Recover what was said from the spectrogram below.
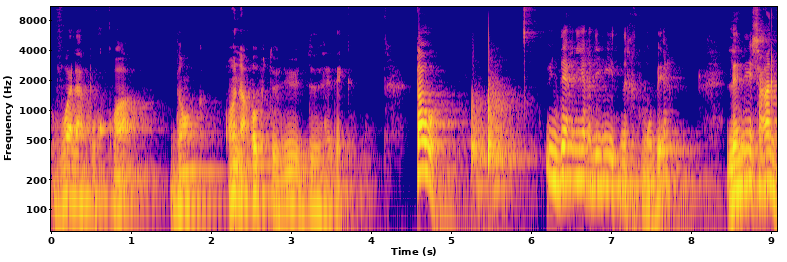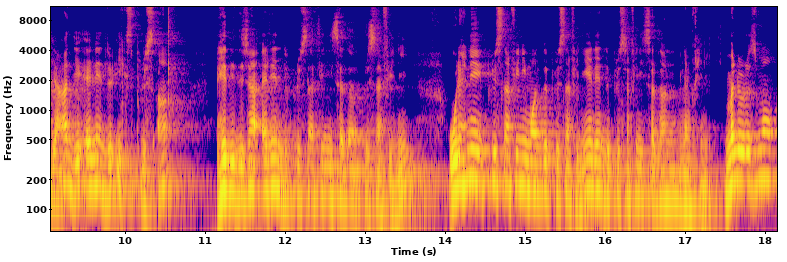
voilà pourquoi donc on a obtenu 2 هذاك توا une dernière limite نختموا بها لهنا ايش عندي عندي ln de x plus 1 هذه ديجا ln de plus l'infini ça donne plus l'infini ولهنا plus l'infini moins 2 plus l'infini ln de plus l'infini ça donne l'infini malheureusement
